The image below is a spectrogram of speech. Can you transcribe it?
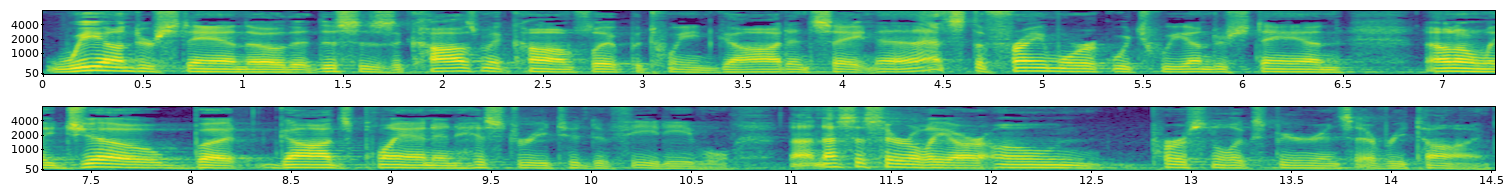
We understand, though, that this is a cosmic conflict between God and Satan, and that's the framework which we understand not only Job, but God's plan in history to defeat evil. Not necessarily our own personal experience every time,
